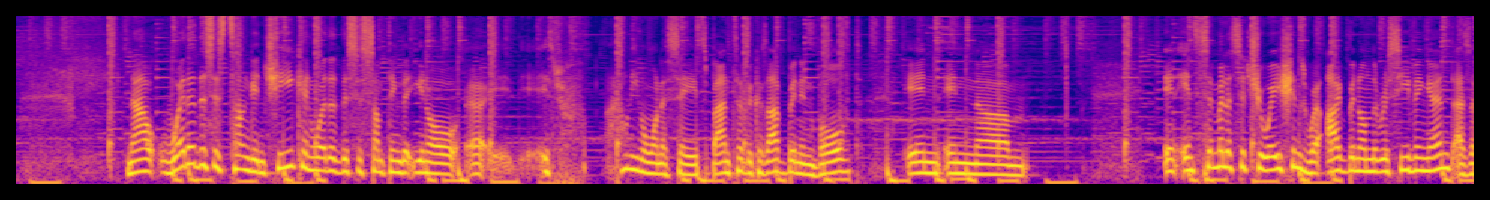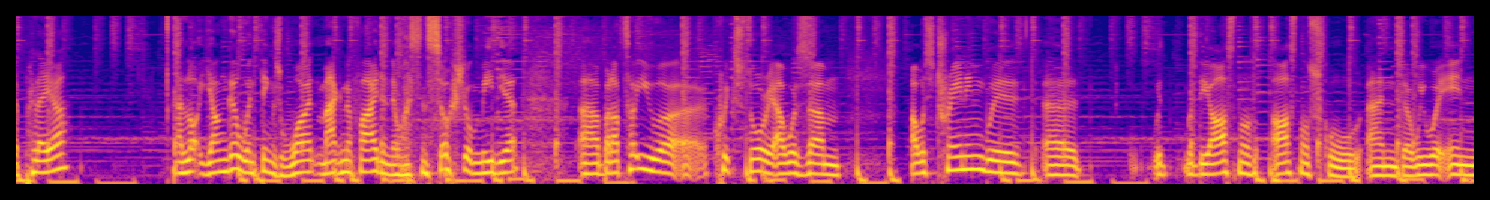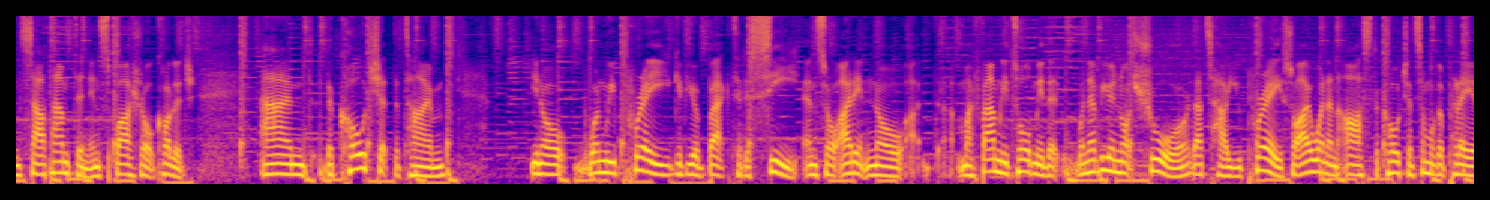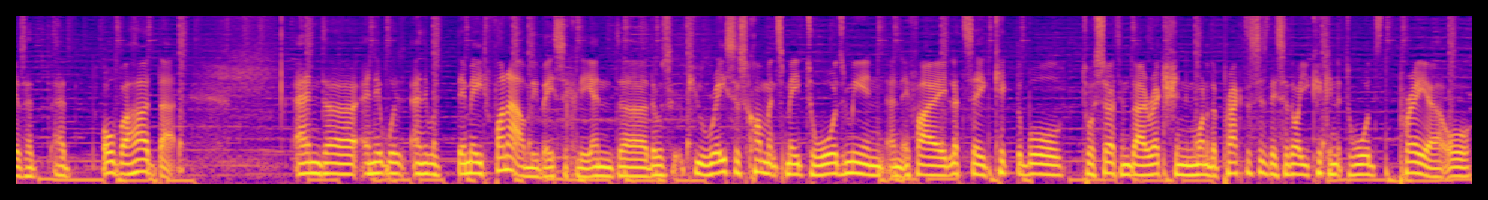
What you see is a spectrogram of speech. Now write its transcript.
Now, whether this is tongue in cheek and whether this is something that, you know, uh, it's, I don't even want to say it's banter because I've been involved in, in, um, in, in similar situations where I've been on the receiving end as a player, a lot younger when things weren't magnified and there wasn't social media. Uh, but I'll tell you a, a quick story. I was, um, I was training with uh, with with the Arsenal Arsenal school, and uh, we were in Southampton in Sparsholt College, and the coach at the time. You know, when we pray, you give your back to the sea. And so I didn't know. My family told me that whenever you're not sure, that's how you pray. So I went and asked the coach, and some of the players had, had overheard that and uh, and it was and it was they made fun out of me basically, and uh, there was a few racist comments made towards me, and, and if I let's say kicked the ball to a certain direction in one of the practices, they said, "Oh, are you kicking it towards prayer?" or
